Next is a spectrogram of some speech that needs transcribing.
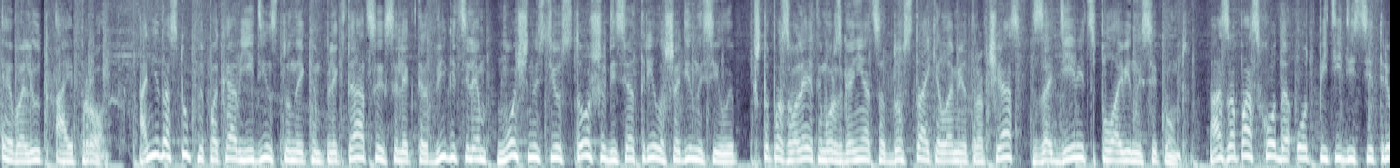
Evolute iPro. Они доступны пока в единственной комплектации с электродвигателем мощностью 163 лошадиной силы, что позволяет ему разгоняться до 100 км в час за 9,5 секунд. А запас хода от 53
